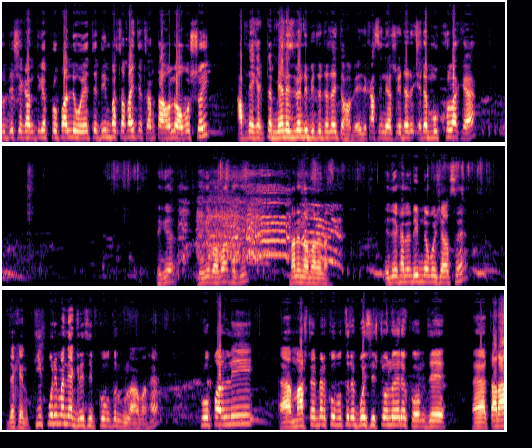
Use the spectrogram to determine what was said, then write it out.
যদি সেখান থেকে প্রপারলি ওয়েতে ডিম বাচ্চা পাইতে চান, তাহলে অবশ্যই আপনাকে একটা ম্যানেজমেন্টের ভিতরে যাইতে হবে। এই যে কাছে নিয়ে আসো, এটা এটা মুখ খোলা কে? দেখি দেখি বাবা, দেখি। মানে না মানে না। এই যে এখানে ডিম নিয়ে বসে আছে। দেখেন, কি পরিমাণে অ্যাগ্রেসিভ কবুতরগুলো আমার হ্যাঁ? প্রপারলি মাস্টার বের কবুতরের বৈশিষ্ট্য হলো এরকম যে তারা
